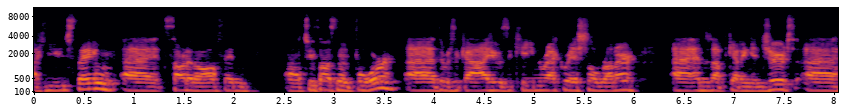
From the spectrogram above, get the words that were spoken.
a huge thing. Uh, it started off in uh, 2004. Uh, there was a guy who was a keen recreational runner, uh, ended up getting injured. Uh,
